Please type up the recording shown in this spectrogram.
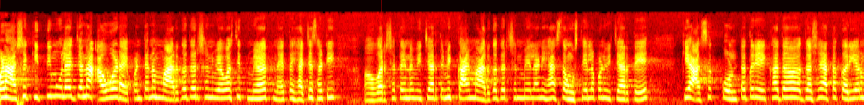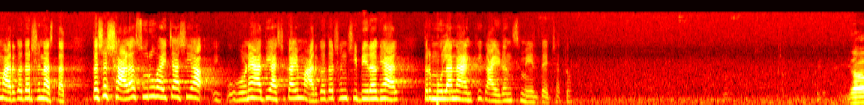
पण असे किती मुलं आहेत ज्यांना आवड आहे पण त्यांना मार्गदर्शन व्यवस्थित मिळत नाही तर ह्याच्यासाठी वर्षाताईंना विचारते मी काय मार्गदर्शन मिळेल आणि ह्या संस्थेला पण विचारते की असं कोणतं तरी एखादं जसे आता करिअर मार्गदर्शन असतात तशा शाळा सुरू व्हायच्या अशी होण्याआधी अशी काही मार्गदर्शन शिबिरं घ्याल तर मुलांना आणखी गायडन्स मिळेल त्याच्यातून. या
